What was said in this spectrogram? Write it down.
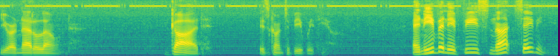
you are not alone. God is going to be with you. And even if He's not saving you,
